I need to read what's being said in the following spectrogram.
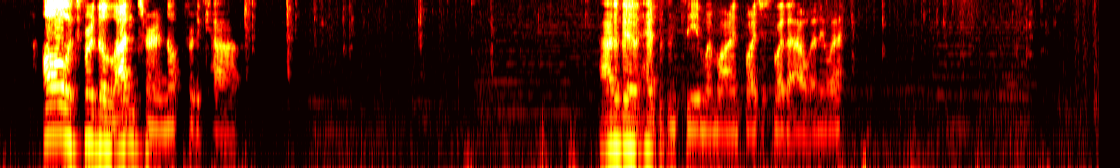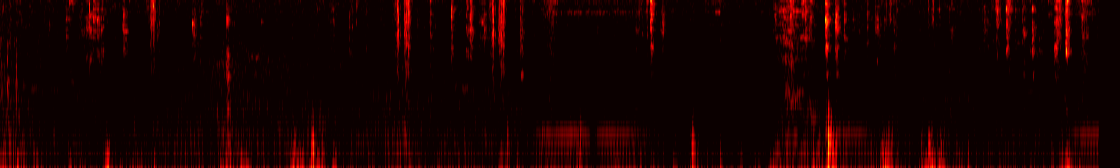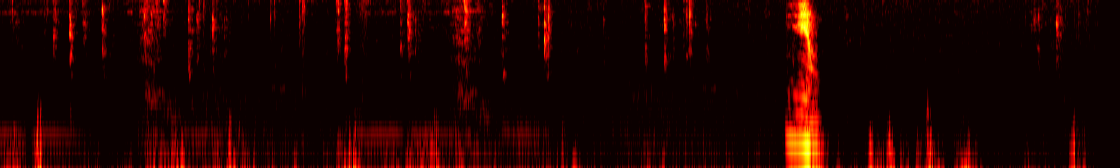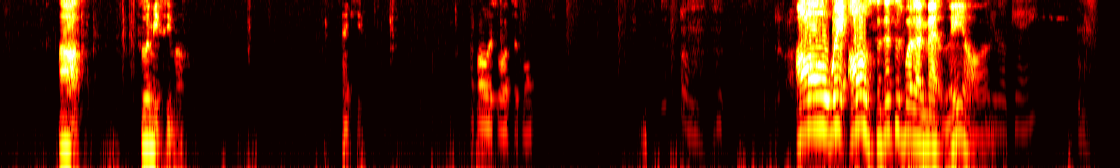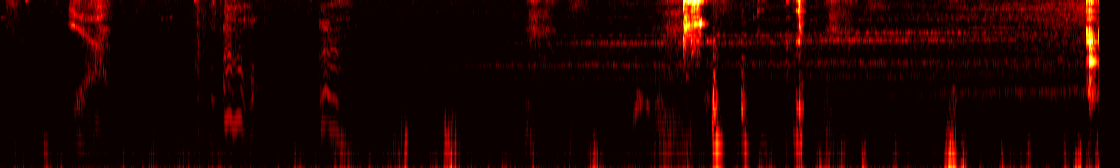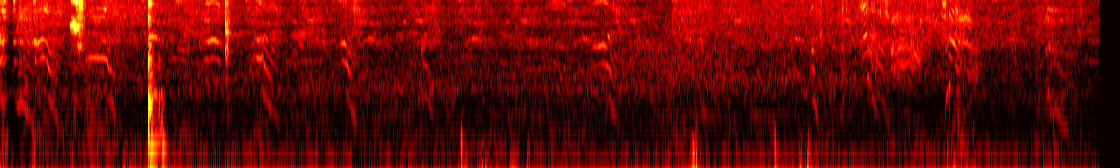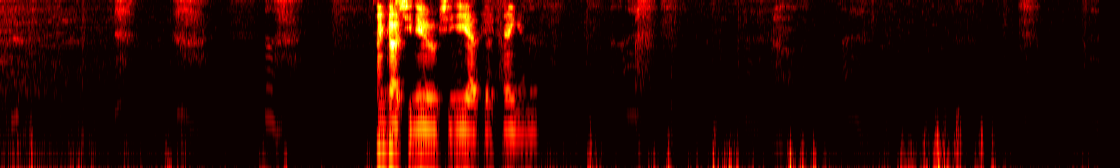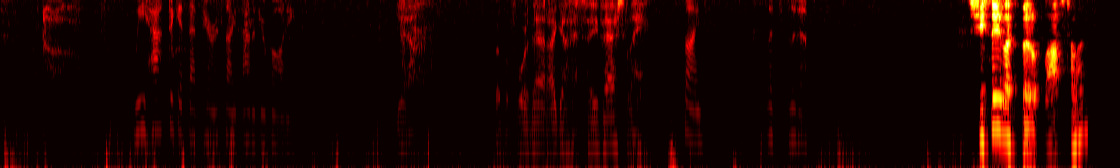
Oh, it's for the lantern, not for the cab. I had a bit of hesitancy in my mind, but I just let it out anyway. Yeah. Ah, Flamissimo. Thank you. I've always wanted one. Oh, wait, oh, so this is when I met Leon. Thank she knew she he had the thing in it. We have to get that parasite out of your body. Yeah. But before that, I gotta save Ashley. Fine. Let's split up. Did she say let's split up last time?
